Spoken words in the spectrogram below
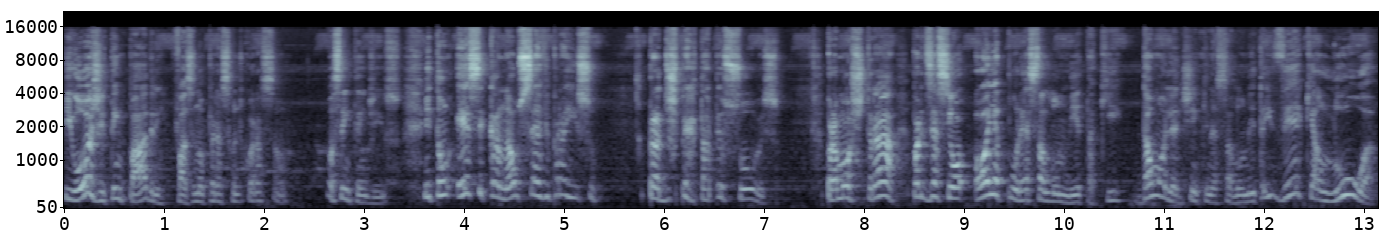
E hoje tem padre fazendo operação de coração. Você entende isso? Então esse canal serve para isso, para despertar pessoas, para mostrar, para dizer assim, ó, olha por essa luneta aqui, dá uma olhadinha aqui nessa luneta e vê que a lua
